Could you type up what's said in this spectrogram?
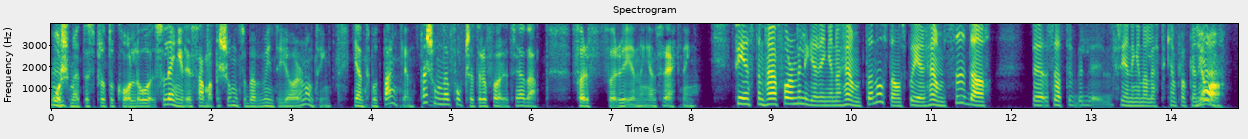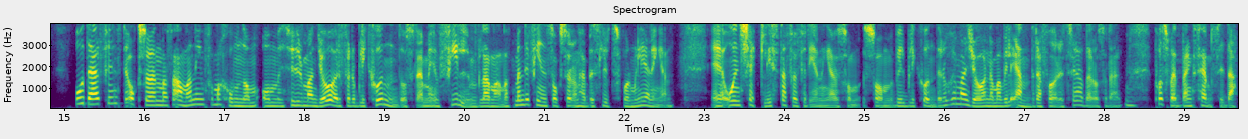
årsmötesprotokoll och så länge det är samma person så behöver vi inte göra någonting gentemot banken. Personen fortsätter att företräda för föreningens räkning. Finns den här formuleringen att hämta någonstans på er hemsida eh, så att föreningarna lätt kan plocka ner? Ja, och där finns det också en massa annan information om, om hur man gör för att bli kund och sådär med en film bland annat. Men det finns också den här beslutsformuleringen eh, och en checklista för föreningar som, som vill bli kunder och hur man gör när man vill ändra företrädare och sådär. På Swedbanks hemsida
